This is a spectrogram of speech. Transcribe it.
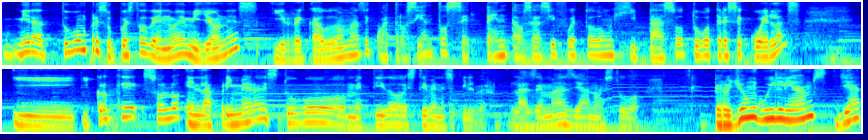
mira, tuvo un presupuesto de 9 millones y recaudó más de 470. O sea, sí fue todo un hitazo. Tuvo tres secuelas. Y, y creo que solo en la primera estuvo metido Steven Spielberg. Las demás ya no estuvo. Pero John Williams ya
